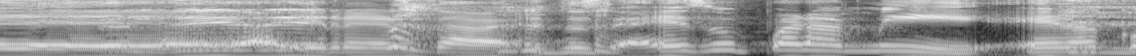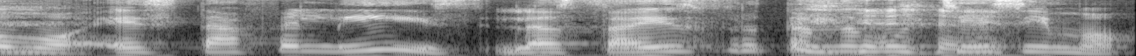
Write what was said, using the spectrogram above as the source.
ay, ay, ay, y regresaba. Entonces, eso para mí era como, está feliz, la está disfrutando muchísimo.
